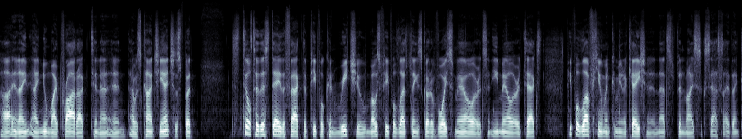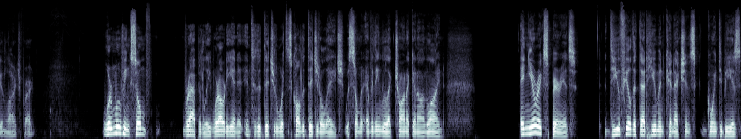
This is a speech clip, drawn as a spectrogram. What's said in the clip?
uh, and I, I knew my product and, uh, and I was conscientious. But still to this day, the fact that people can reach you, most people let things go to voicemail or it's an email or a text. People love human communication, and that's been my success, I think, in large part. We're moving so rapidly. We're already in it into the digital, what's called the digital age, with so much everything electronic and online. In your experience, do you feel that that human connection is going to be as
